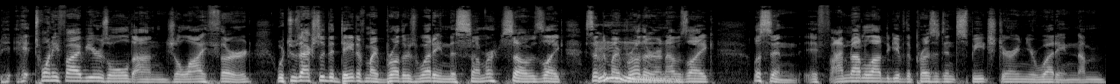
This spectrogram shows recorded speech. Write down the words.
hit 25 years old on July 3rd, which was actually the date of my brother's wedding this summer. So I was like, I said to my brother, and I was like, "Listen, if I'm not allowed to give the president's speech during your wedding, I'm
